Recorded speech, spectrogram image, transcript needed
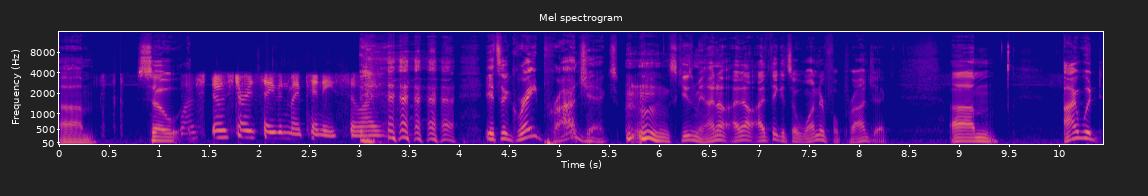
Um, so Well, I've started saving my pennies, so I. it's a great project. Excuse me. I know. I know. I think it's a wonderful project. Um, I would,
